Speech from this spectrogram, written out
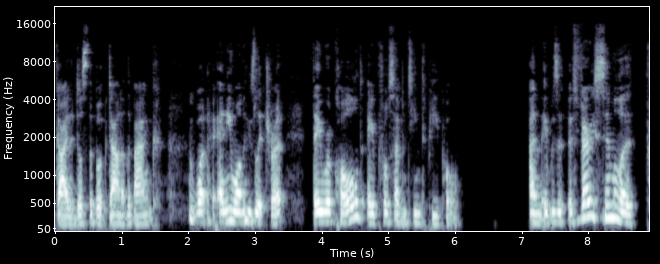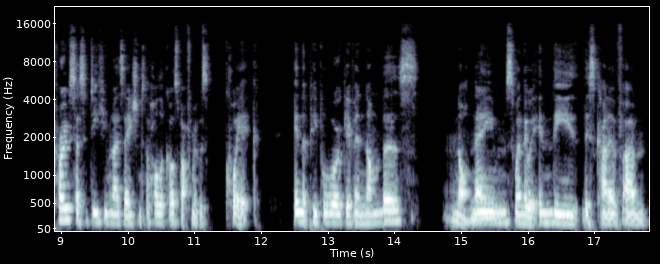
guy that does the book down at the bank, what anyone who's literate, they were called April 17th people. And it was a, a very similar process of dehumanization to the Holocaust, apart from it was quick in that people were given numbers, not names, when they were in the this kind of um,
